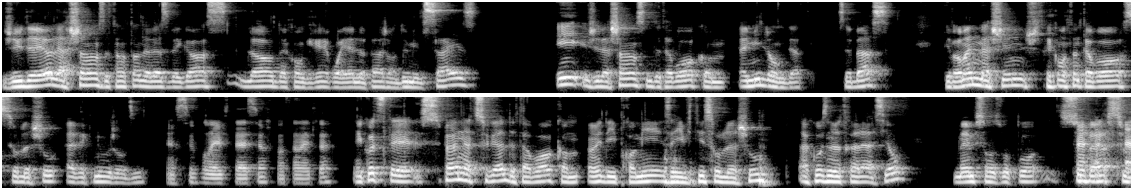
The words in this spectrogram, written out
J'ai eu d'ailleurs la chance de t'entendre à Las Vegas lors d'un congrès Royal Lepage en 2016 et j'ai la chance de t'avoir comme ami de longue date. Sébastien, t'es vraiment une machine. Je suis très content de t'avoir sur le show avec nous aujourd'hui. Merci pour l'invitation. Je pense être là. Écoute, c'était super naturel de t'avoir comme un des premiers invités sur le show à cause de notre relation. Même si on se voit pas super souvent.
